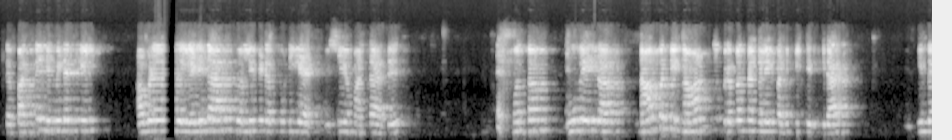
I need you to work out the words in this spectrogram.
இந்த பத்து நிமிடத்தில் அவ்வளவு எளிதாக சொல்லிவிடக்கூடிய விஷயம் அல்ல அது. மொத்தம் பூவேசா நாற்பத்தி நான்கு பிரபந்தங்களை பதிப்பித்திருக்கிறார். இந்த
